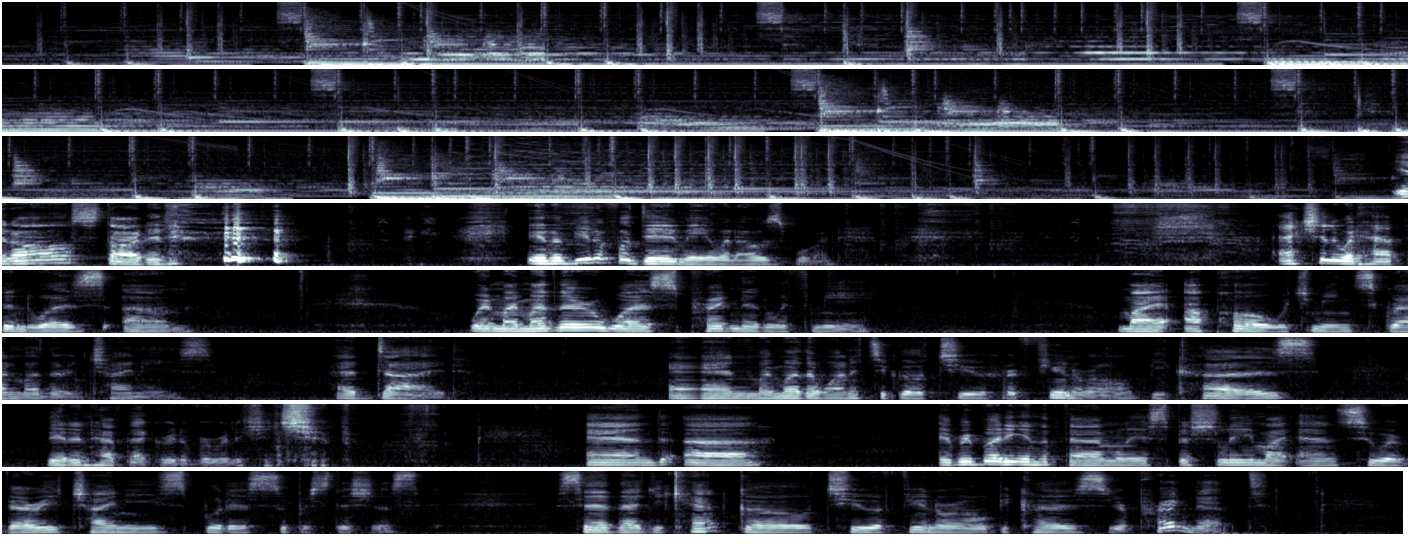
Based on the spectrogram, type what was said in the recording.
In a beautiful day May when I was born. Actually, what happened was um, when my mother was pregnant with me, my apo, which means grandmother in Chinese, had died. And my mother wanted to go to her funeral because they didn't have that great of a relationship. and uh, everybody in the family, especially my aunts who are very Chinese Buddhist superstitious, said that you can't go to a funeral because you're pregnant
